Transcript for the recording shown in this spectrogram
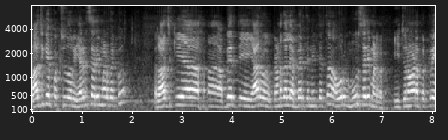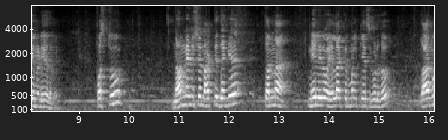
ರಾಜಕೀಯ ಪಕ್ಷದವರು ಎರಡು ಸಾರಿ ಮಾಡಬೇಕು. ರಾಜಕೀಯ ಅಭ್ಯರ್ಥಿ ಯಾರು ಕಣದಲ್ಲಿ ಅಭ್ಯರ್ಥಿ ನಿಂತಿರ್ತಾರೋ ಅವರು ಮೂರು ಸಾರಿ ಮಾಡಬೇಕು ಈ ಚುನಾವಣಾ ಪ್ರಕ್ರಿಯೆ ನಡೆಯೋದ್ರಲ್ಲಿ. ಫಸ್ಟು ನಾಮಿನೇಷನ್ ಆಗ್ತಿದ್ದಂಗೆ ತನ್ನ ಮೇಲಿರುವ ಎಲ್ಲ ಕ್ರಿಮಿನಲ್ ಕೇಸ್ಗಳದ್ದು ತಾನು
